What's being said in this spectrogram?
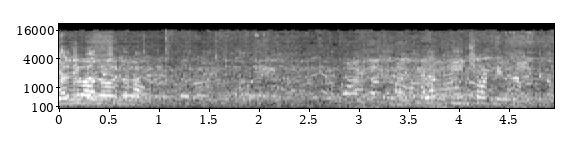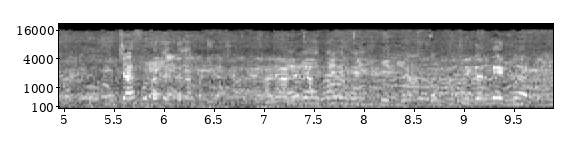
जल्दी परमिशन बना मतलब तीन शॉट ले लेना तीन चार फ़ोटो ले लेना बढ़िया दूसरी कर ले एक बार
